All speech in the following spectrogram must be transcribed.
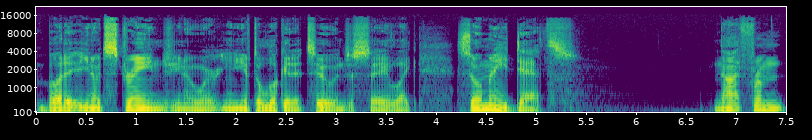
But it, you know, it's strange, you know, where you have to look at it too and just say like, so many deaths, not from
